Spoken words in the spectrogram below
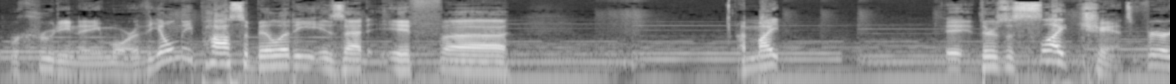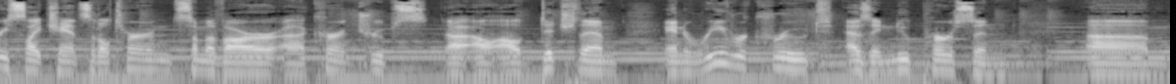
recruiting anymore. The only possibility is that if uh, I might it, there's a slight chance, very slight chance, that I'll turn some of our uh, current troops, uh, I'll, I'll, ditch them and re-recruit as a new person um,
